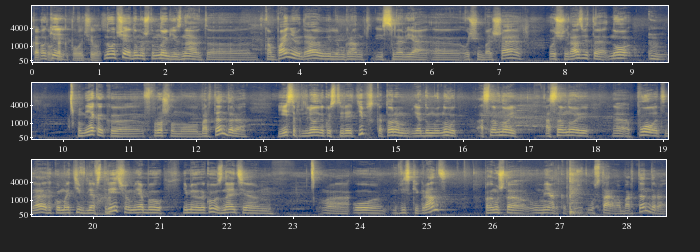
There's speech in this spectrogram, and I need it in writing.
как-то вот так и получилось. Ну, вообще, я думаю, что многие знают э, компанию, да, Уильям Грант и сыновья, э, очень большая очень развитая. Но у меня, как э, в прошлом у бартендера, есть определенный такой стереотип, с которым, я думаю, ну вот основной, основной э, повод, да, такой мотив для встречи у меня был именно такой, знаете, э, о виски Гранц, потому что у меня, как у старого бартендера,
